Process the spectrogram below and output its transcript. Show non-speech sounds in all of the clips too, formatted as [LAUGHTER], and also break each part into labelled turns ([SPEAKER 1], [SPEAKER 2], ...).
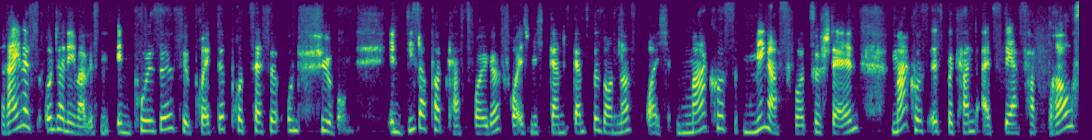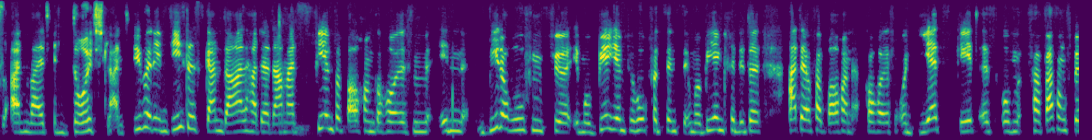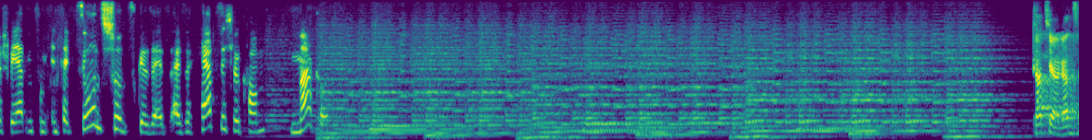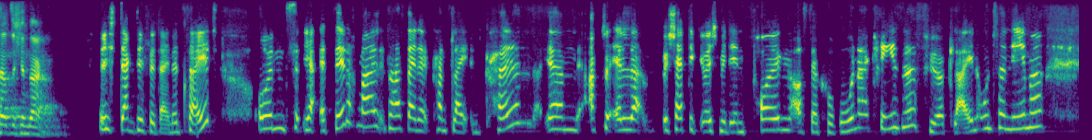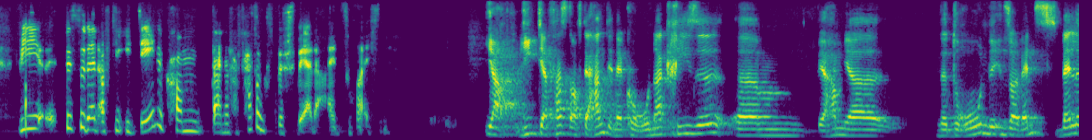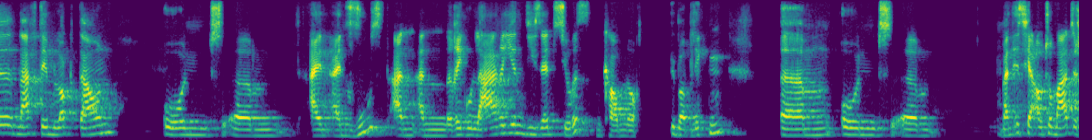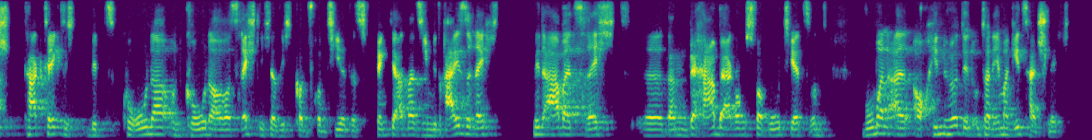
[SPEAKER 1] Reines Unternehmerwissen, Impulse für Projekte, Prozesse und Führung. In dieser Podcast-Folge freue ich mich ganz, ganz besonders, euch Markus Mingers vorzustellen. Markus ist bekannt als der Verbrauchsanwalt in Deutschland. Über den Dieselskandal hat er damals vielen Verbrauchern geholfen. In Widerrufen für Immobilien, für hochverzinste Immobilienkredite hat er Verbrauchern geholfen. Und jetzt geht es um Verfassungsbeschwerden zum Infektionsschutzgesetz. Also herzlich willkommen, Marco.
[SPEAKER 2] Katja, ganz herzlichen Dank.
[SPEAKER 1] Ich danke dir für deine Zeit. Und ja, erzähl doch mal, du hast deine Kanzlei in Köln. Ähm, aktuell beschäftigt ihr euch mit den Folgen aus der Corona-Krise für Kleinunternehmer. Wie bist du denn auf die Idee gekommen, deine Verfassungsbeschwerde einzureichen?
[SPEAKER 2] Ja, liegt ja fast auf der Hand in der Corona-Krise. Ähm, wir haben ja eine drohende Insolvenzwelle nach dem Lockdown und ähm, ein, ein Wust an, an Regularien, die selbst Juristen kaum noch überblicken. Ähm, und ähm, man ist ja automatisch tagtäglich mit Corona und Corona auch aus rechtlicher Sicht konfrontiert. Das fängt ja an, weil sich mit Reiserecht mit Arbeitsrecht, äh, dann Beherbergungsverbot jetzt und wo man auch hinhört, den Unternehmer geht's halt schlecht.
